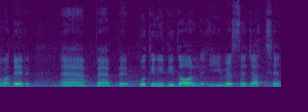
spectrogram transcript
আমাদের প্রতিনিধি দল ইউএসএ যাচ্ছেন।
